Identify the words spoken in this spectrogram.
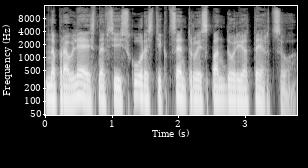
направляясь на всей скорости к центру Эспандория Терцио.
